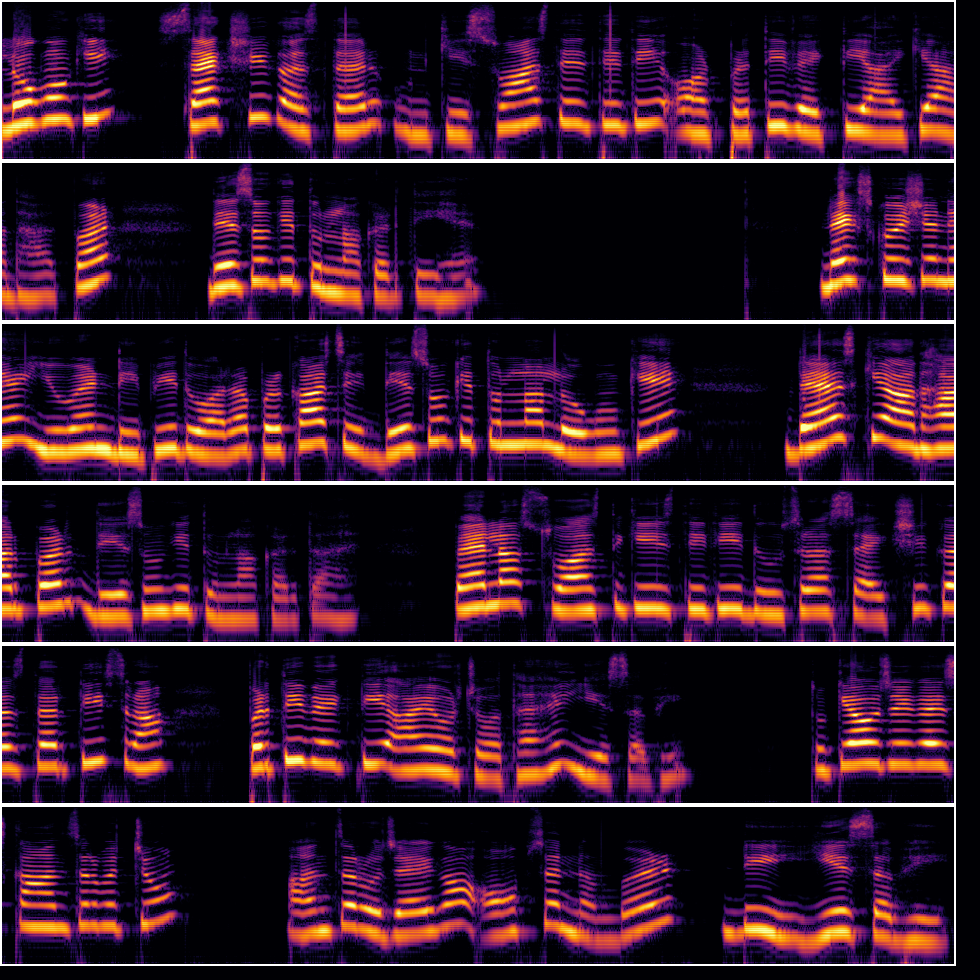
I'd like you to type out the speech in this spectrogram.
लोगों की शैक्षिक स्तर, उनकी स्वास्थ्य स्थिति और प्रति व्यक्ति आय के आधार पर देशों की तुलना करती है। नेक्स्ट क्वेश्चन है यूएनडीपी द्वारा प्रकाशित देशों की तुलना लोगों के डैश के आधार पर देशों की तुलना करता है। पहला, स्वास्थ्य की स्थिति, दूसरा, शैक्षिक स्तर, तीसरा, प्रति व्यक्ति आय और चौथा है ये सभी। तो क्या हो जाएगा इसका आंसर बच्चों? आंसर हो जाएगा ऑप्शन नंबर डी, ये सभी।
